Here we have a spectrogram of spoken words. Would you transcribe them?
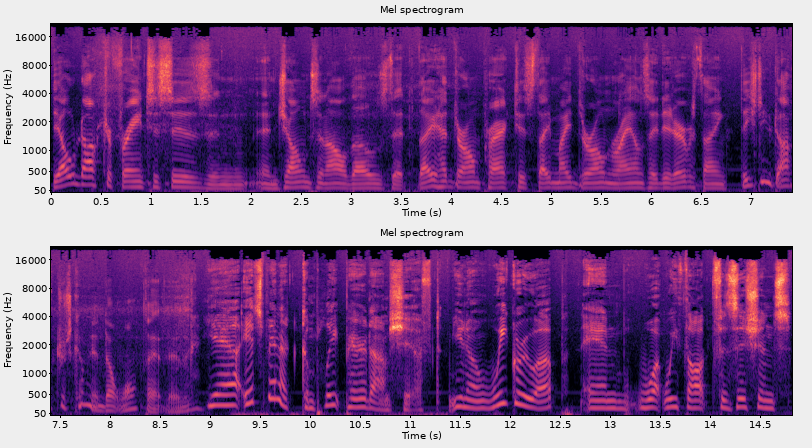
The old Dr. Francis's and, and Jones and all those that they had their own practice, they made their own rounds, they did everything. These new doctors come in don't want that, do they? Yeah, it's been a complete paradigm shift. You know, we grew up and what we thought physicians,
